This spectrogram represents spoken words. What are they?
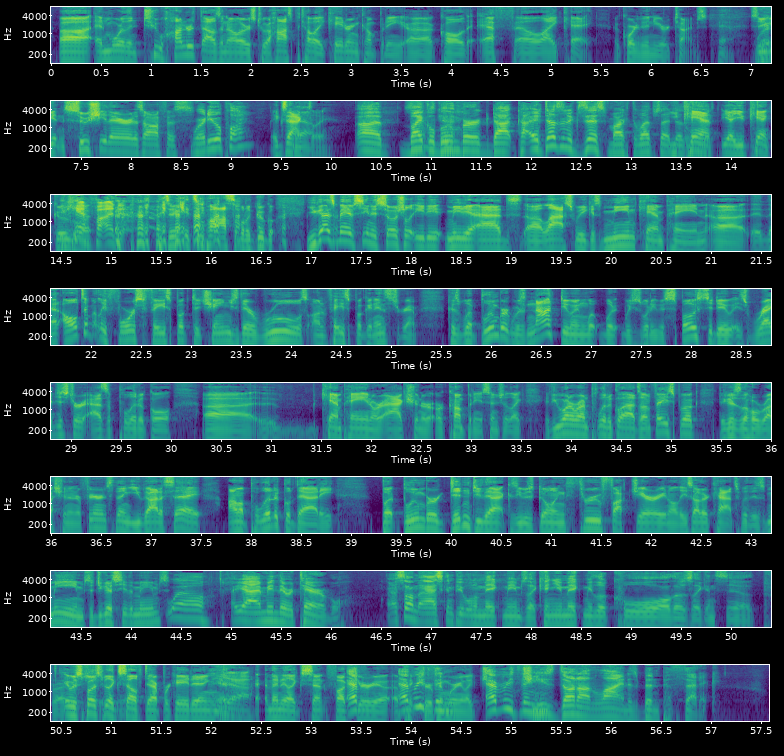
uh, and more than two hundred thousand dollars to a hospitality catering company uh, called FLIK, according to the New York Times. Yeah. So you're getting sushi there at his office. Where do you apply? Exactly. Uh, MichaelBloomberg.com. It doesn't exist, Mark. The website You doesn't can't. exist. Yeah, you can't Google. It. You can't it. find it. it's, it's impossible to Google. You guys may have seen his social media ads uh, last week, his meme campaign uh, that ultimately forced Facebook to change their rules on Facebook and Instagram. Because what Bloomberg was not doing, what, what, which is what he was supposed to do, is register as a political uh, campaign or action or, or company. Essentially, like if you want to run political ads on Facebook because of the whole Russian interference thing, you got to say I'm a political daddy. But Bloomberg didn't do that because he was going through FuckJerry and all these other cats with his memes. Did you guys see the memes? Well, yeah. I mean, they were terrible. I saw him asking people to make memes like, "Can you make me look cool?" All those like, inst- uh, private It was supposed to be like shit. self-deprecating, Yeah. And then he like sent fuck Ev- Jerry a, a picture of him wearing like ch- everything jeans. he's done online has been pathetic.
